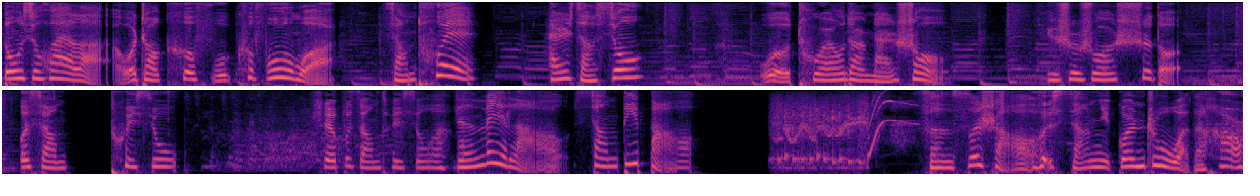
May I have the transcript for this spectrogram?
东西坏了，我找客服，客服问我想退还是想修，我突然有点难受，于是说是的，我想退休。谁不想退休啊？人未老，想低保。粉丝少，想你关注我的号。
